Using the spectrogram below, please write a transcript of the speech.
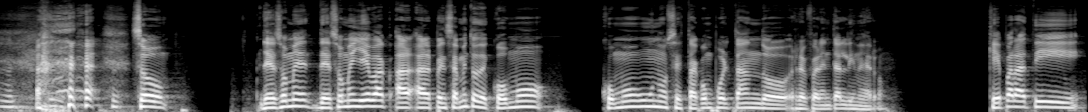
so, de eso me, de eso me lleva a- al pensamiento de cómo, cómo uno se está comportando referente al dinero. ¿Qué para ti,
